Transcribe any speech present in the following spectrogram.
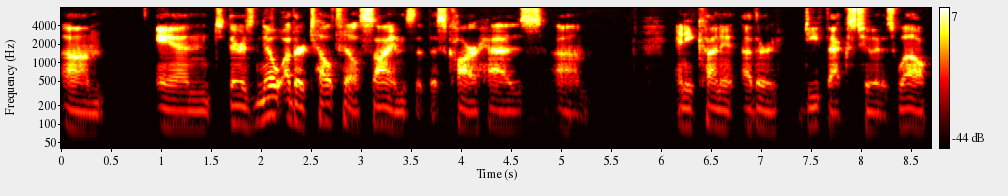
Um, and there's no other telltale signs that this car has um, any kind of other defects to it as well.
